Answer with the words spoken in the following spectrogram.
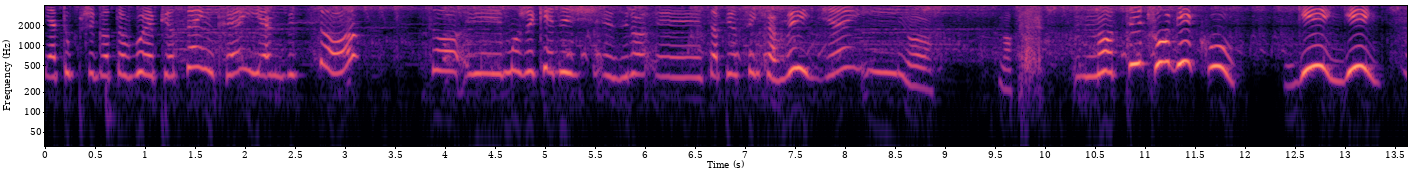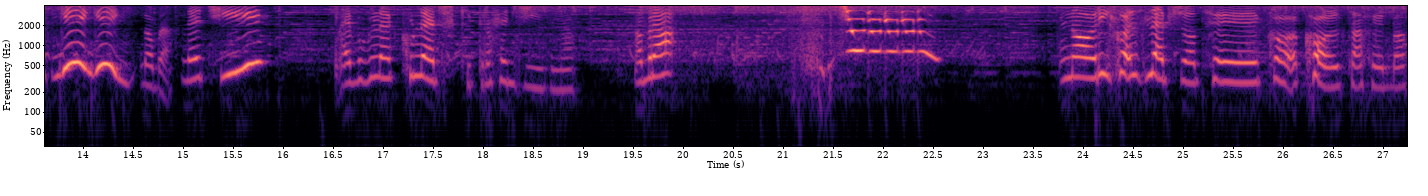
ja tu przygotowuję piosenkę i jakby co, to y, może kiedyś y, ta piosenka wyjdzie i no. No, no ty człowieku! Gin, gin, gin, gin. Dobra, leci. Ej, w ogóle kuleczki trochę dziwne. Dobra. No, Rico jest lepszy od y, Colta chyba.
